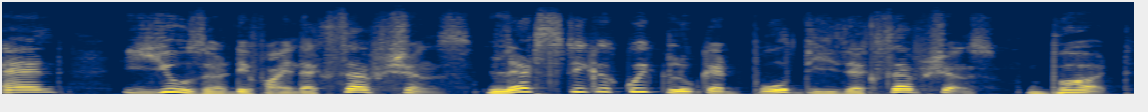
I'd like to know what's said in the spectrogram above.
and user-defined exceptions. Let's take a quick look at both these exceptions. But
